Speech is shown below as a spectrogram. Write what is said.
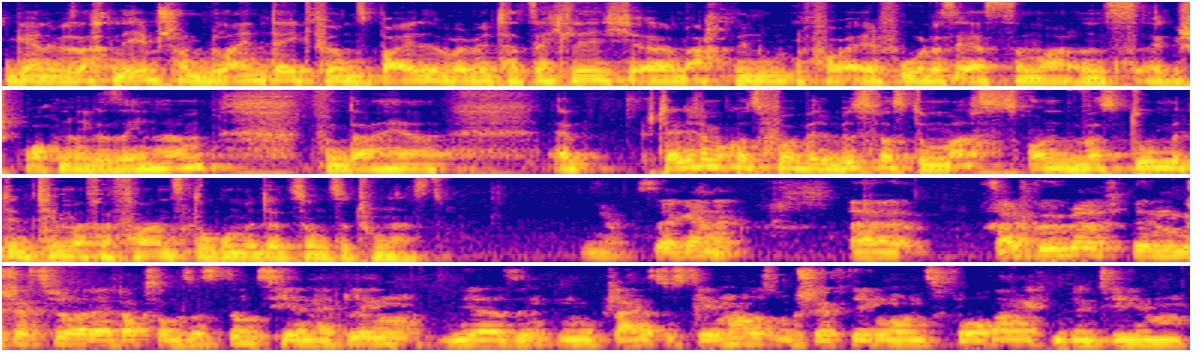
Gerne. Wir sagten eben schon Blind Date für uns beide, weil wir tatsächlich ähm, acht Minuten vor elf Uhr das erste Mal uns äh, gesprochen und gesehen haben. Von daher äh, Stell dich doch mal kurz vor, wer du bist, was du machst und was du mit dem Thema Verfahrensdokumentation zu tun hast. Ja, sehr gerne. Äh, Ralf Göbel, ich bin Geschäftsführer der Doxon Systems hier in Ettlingen. Wir sind ein kleines Systemhaus und beschäftigen uns vorrangig mit den Themen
